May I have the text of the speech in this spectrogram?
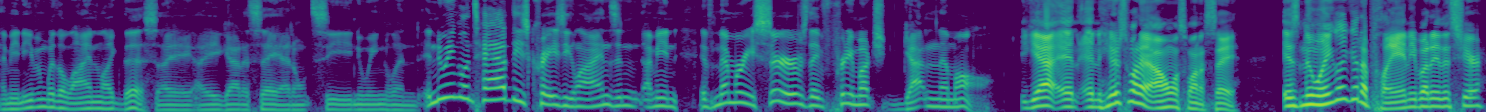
I mean, even with a line like this, I I gotta say I don't see New England. And New England's had these crazy lines, and I mean, if memory serves, they've pretty much gotten them all. Yeah, and and here's what I almost want to say: Is New England going to play anybody this year?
